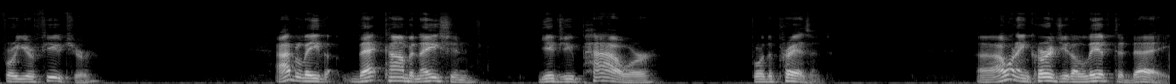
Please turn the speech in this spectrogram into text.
for your future, I believe that combination gives you power for the present. Uh, I want to encourage you to live today.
